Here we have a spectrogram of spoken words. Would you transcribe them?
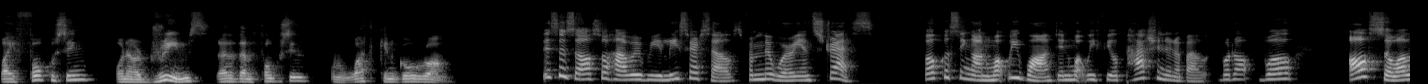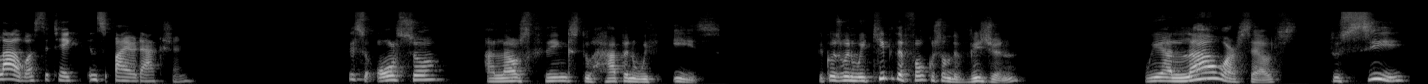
by focusing on our dreams rather than focusing on what can go wrong. This is also how we release ourselves from the worry and stress. Focusing on what we want and what we feel passionate about will also allow us to take inspired action. This also allows things to happen with ease. Because when we keep the focus on the vision, we allow ourselves to see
